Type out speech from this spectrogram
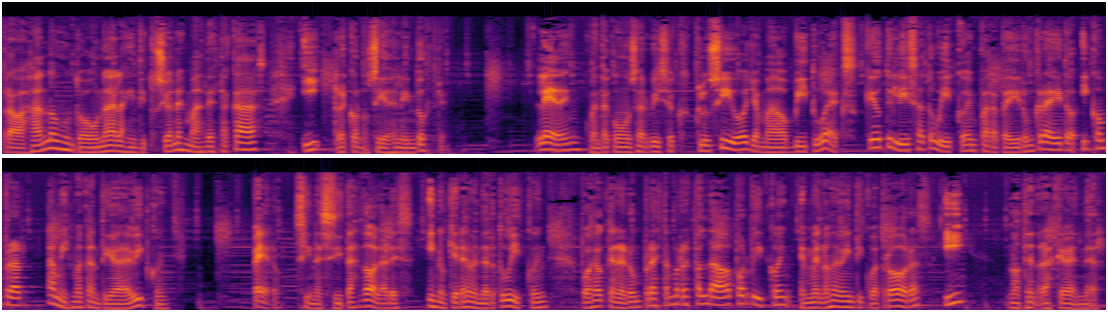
trabajando junto a una de las instituciones más destacadas y reconocidas de la industria. Leden cuenta con un servicio exclusivo llamado B2X que utiliza tu Bitcoin para pedir un crédito y comprar la misma cantidad de Bitcoin. Pero si necesitas dólares y no quieres vender tu Bitcoin, puedes obtener un préstamo respaldado por Bitcoin en menos de 24 horas y no tendrás que vender.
